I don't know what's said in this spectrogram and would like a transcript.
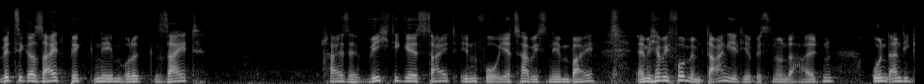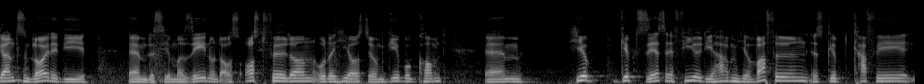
witziger Side-Big neben oder Side. Scheiße, wichtige Side-Info. Jetzt habe ich es nebenbei. Ähm, ich habe mich vorhin mit dem Daniel hier ein bisschen unterhalten und an die ganzen Leute, die ähm, das hier mal sehen und aus Ostfiltern oder hier aus der Umgebung kommt. Ähm, hier gibt es sehr, sehr viel. Die haben hier Waffeln, es gibt Kaffee,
